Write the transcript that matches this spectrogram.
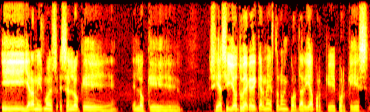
Y, ahora mismo es, es en lo que en lo que si así yo tuviera que dedicarme a esto no me importaría porque porque es,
